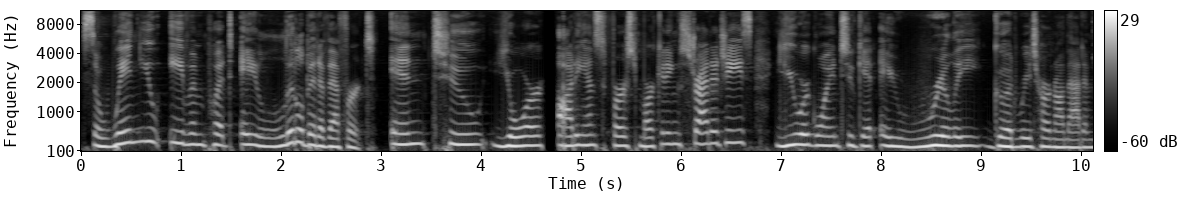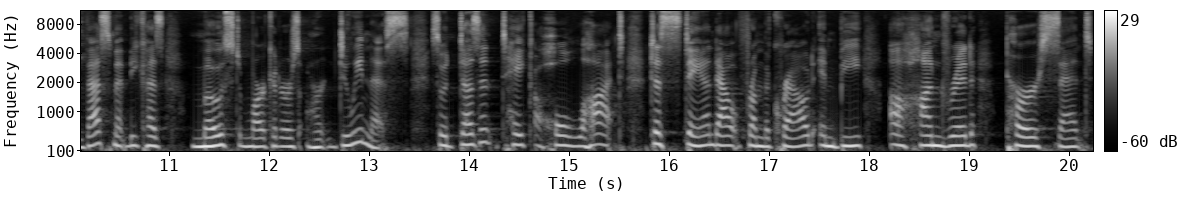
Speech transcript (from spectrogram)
So when you even put a little bit of effort into your audience first marketing strategies, you are going to get a really good return on that investment because most marketers aren't doing this. So it doesn't take a whole lot to stand out from the crowd and be a hundred percent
